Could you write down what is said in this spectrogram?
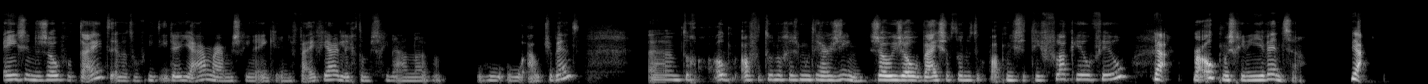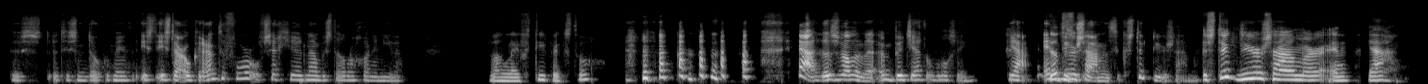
eens in de zoveel tijd, en dat hoeft niet ieder jaar, maar misschien één keer in de vijf jaar, ligt er misschien aan eh, hoe, hoe oud je bent, ehm, toch ook af en toe nog eens moet herzien. Sowieso wijzigt er natuurlijk op administratief vlak heel veel, Ja. maar ook misschien in je wensen. Ja. Dus het is een document. Is, is daar ook ruimte voor? Of zeg je, nou bestel dan gewoon een nieuwe? Lang leven Typex, toch? ja, dat is wel een, een budgetoplossing. Ja, en Dat duurzaam natuurlijk, een stuk duurzamer. Een stuk duurzamer en ja,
